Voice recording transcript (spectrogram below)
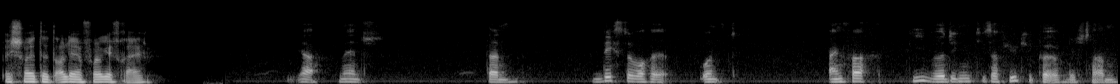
beschreitet alle Erfolge frei. Ja, Mensch. Dann nächste Woche und einfach die würdigen, die es auf YouTube veröffentlicht haben.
